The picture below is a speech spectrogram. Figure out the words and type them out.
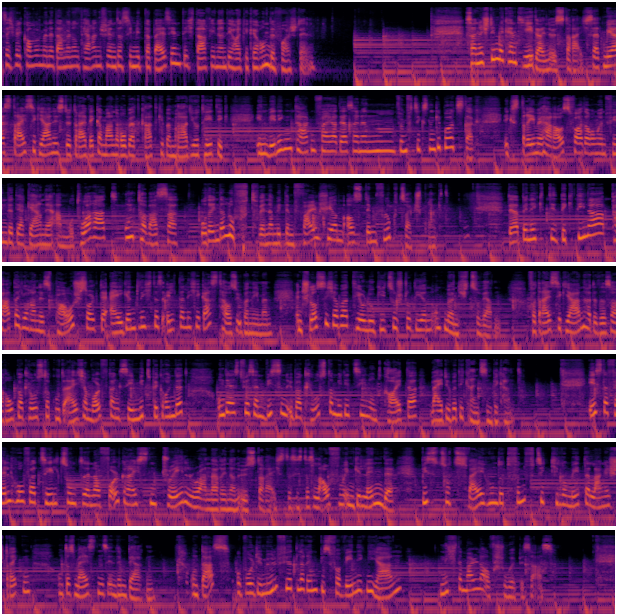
Herzlich willkommen, meine Damen und Herren. Schön, dass Sie mit dabei sind. Ich darf Ihnen die heutige Runde vorstellen. Seine Stimme kennt jeder in Österreich. Seit mehr als 30 Jahren ist Ö3-Weckermann Robert Kratke beim Radio tätig. In wenigen Tagen feiert er seinen 50. Geburtstag. Extreme Herausforderungen findet er gerne am Motorrad, unter Wasser oder in der Luft, wenn er mit dem Fallschirm aus dem Flugzeug springt. Der Benediktiner Pater Johannes Pausch sollte eigentlich das elterliche Gasthaus übernehmen, entschloss sich aber, Theologie zu studieren und Mönch zu werden. Vor 30 Jahren hat er das Europakloster Gut Eich am Wolfgangsee mitbegründet und er ist für sein Wissen über Klostermedizin und Kräuter weit über die Grenzen bekannt. Esther Fellhofer zählt zu den erfolgreichsten Trailrunnerinnen Österreichs. Das ist das Laufen im Gelände. Bis zu 250 Kilometer lange Strecken und das meistens in den Bergen. Und das, obwohl die Mühlviertlerin bis vor wenigen Jahren nicht einmal Laufschuhe besaß.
